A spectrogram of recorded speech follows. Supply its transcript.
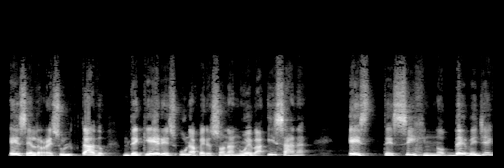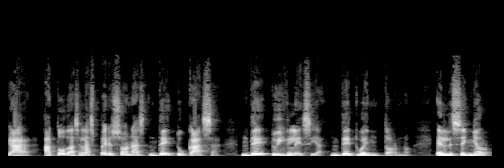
es el resultado de que eres una persona nueva y sana, este signo debe llegar a todas las personas de tu casa, de tu iglesia, de tu entorno. El Señor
